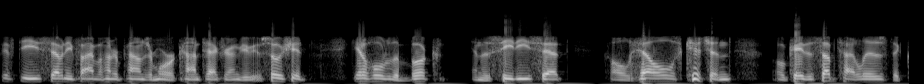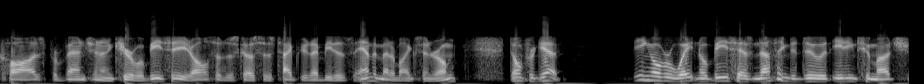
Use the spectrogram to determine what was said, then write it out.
50, 75, 100 pounds or more, contact your Youngevity associate. Get a hold of the book and the CD set called Hell's Kitchen Okay, the subtitle is The Cause, Prevention, and Cure of Obesity. It also discusses type 2 diabetes and the metabolic syndrome. Don't forget, being overweight and obese has nothing to do with eating too much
